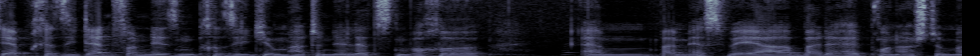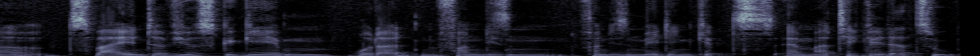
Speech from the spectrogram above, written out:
Der Präsident von diesem Präsidium hat in der letzten Woche ähm, beim SWR bei der Heilbronner Stimme zwei Interviews gegeben oder von diesen, von diesen Medien gibt es ähm, Artikel dazu,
